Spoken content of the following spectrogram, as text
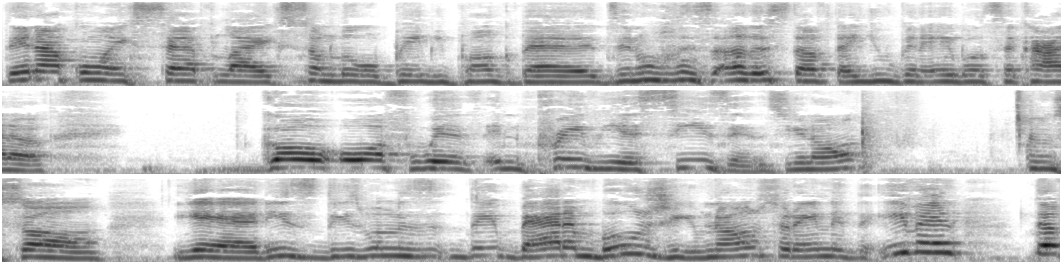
they're not going to accept like some little baby bunk beds and all this other stuff that you've been able to kind of go off with in previous seasons, you know? And so, yeah, these these women they bad and bougie, you know? So they need to, even the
